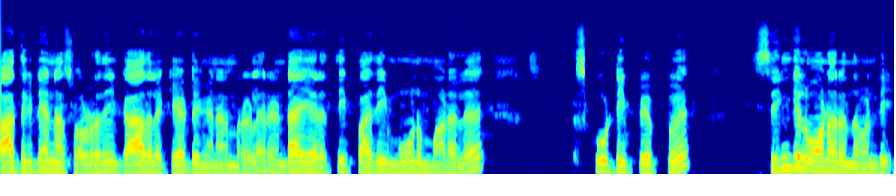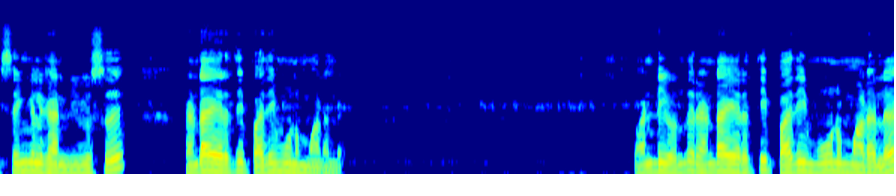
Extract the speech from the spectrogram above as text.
பார்த்துக்கிட்டே நான் சொல்கிறதையும் காதில் கேட்டுங்க நண்பர்களே. ரெண்டாயிரத்தி பதிமூணு model Scooty Pep single owner இந்த வண்டி. சிங்கிள் ஹேண்ட் யூஸு ரெண்டாயிரத்தி பதிமூணு மாடலு வண்டி வந்து ரெண்டாயிரத்தி பதிமூணு மாடலு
